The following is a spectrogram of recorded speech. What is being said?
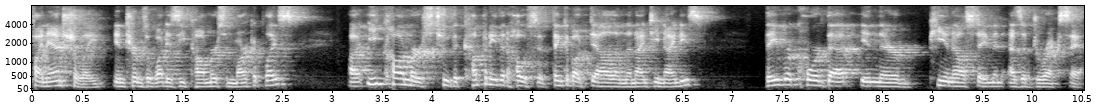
financially in terms of what is e-commerce and marketplace. Uh, e-commerce to the company that hosts it. Think about Dell in the 1990s. They record that in their P&L statement as a direct sale.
